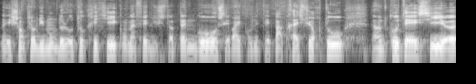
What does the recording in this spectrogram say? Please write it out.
on est les champions du monde de l'autocritique, on a fait du stop and go, c'est vrai qu'on n'était pas prêt surtout. D'un autre côté, si euh,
